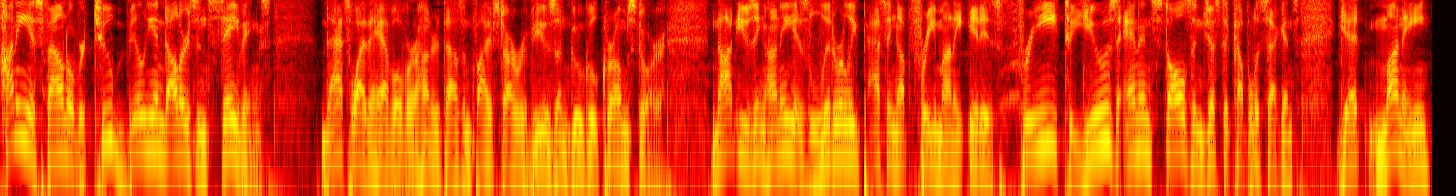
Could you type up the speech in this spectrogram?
Honey has found over $2 billion in savings. That's why they have over 100,000 five star reviews on Google Chrome Store. Not using Honey is literally passing up free money. It is free to use and installs in just a couple of seconds. Get money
